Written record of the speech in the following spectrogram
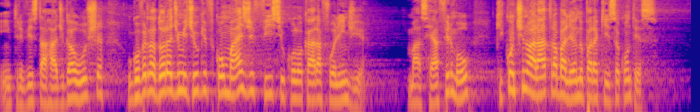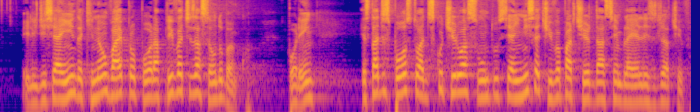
Em entrevista à Rádio Gaúcha, o governador admitiu que ficou mais difícil colocar a folha em dia, mas reafirmou que continuará trabalhando para que isso aconteça. Ele disse ainda que não vai propor a privatização do banco. Porém, está disposto a discutir o assunto se a iniciativa partir da Assembleia Legislativa.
